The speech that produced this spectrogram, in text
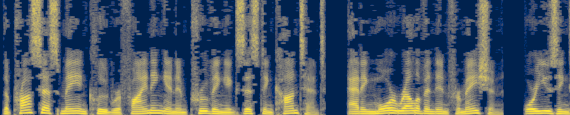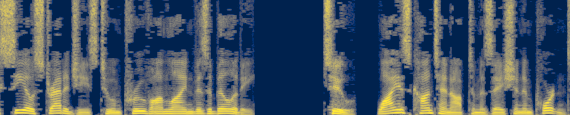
The process may include refining and improving existing content, adding more relevant information, or using SEO strategies to improve online visibility. 2. Why is content optimization important?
